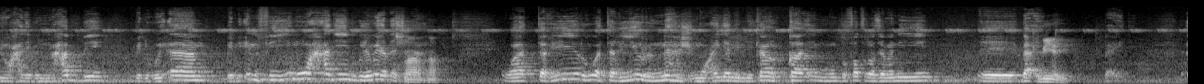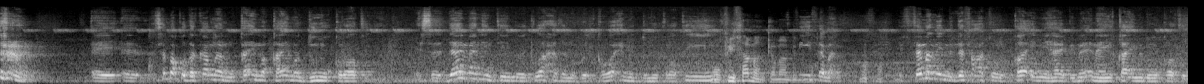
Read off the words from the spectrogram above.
موحدة بالمحبة بالوئام بالإلفة هي موحدة بجميع الأشياء. آه. والتغيير هو تغيير نهج معين اللي كان قائم منذ بعيدة. كبيرة. بعيدة. آه، آه، سبق وذكرنا أن القائمة قائمة ديمقراطية دائما أنت بتلاحظ أنه بالقوائم الديمقراطية وفي ثمن كمان في ثمن. الثمن اللي دفعته القائمة هاي بما إنها هي قائمة ديمقراطية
